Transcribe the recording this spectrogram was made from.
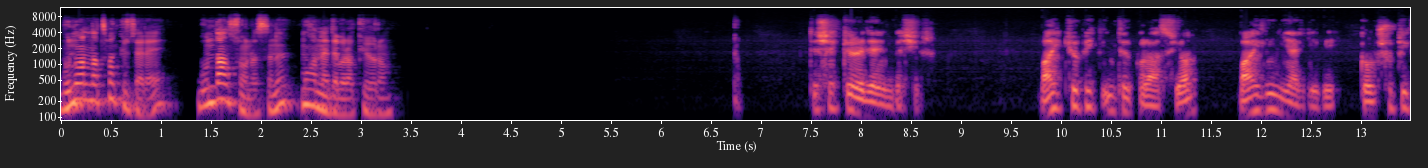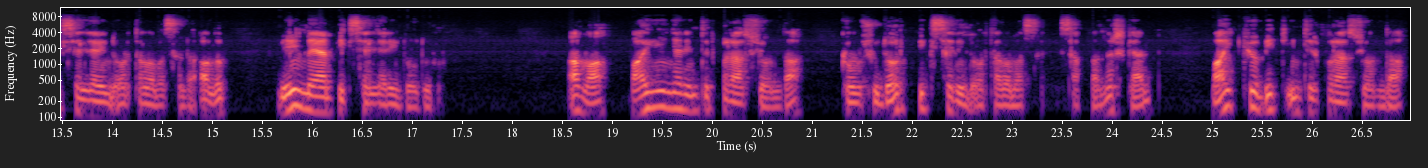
Bunu anlatmak üzere bundan sonrasını Muhanned'e bırakıyorum. Teşekkür ederim Beşir. Bicubic interpolasyon, bilineer gibi komşu piksellerin ortalamasını alıp bilinmeyen pikselleri doldurur. Ama bilineer interpolasyonda komşu 4 pikselin ortalaması hesaplanırken bicubic interpolasyonda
